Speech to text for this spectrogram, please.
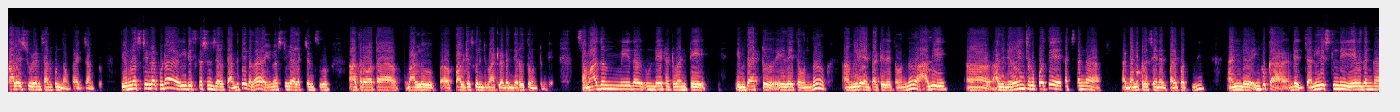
కాలేజ్ స్టూడెంట్స్ అనుకుందాం ఫర్ ఎగ్జాంపుల్ యూనివర్సిటీలో కూడా ఈ డిస్కషన్స్ జరుగుతాయి. అందుకే కదా యూనివర్సిటీలో ఎలక్షన్స్ ఆ తర్వాత వాళ్ళు పాలిటిక్స్ గురించి మాట్లాడడం జరుగుతూ ఉంటుంది. సమాజం మీద ఉండేటటువంటి ఇంపాక్ట్ ఏదైతే ఉందో ఆ మీడియా ఇంపాక్ట్ ఏదైతే ఉందో అది ఆ అది నిర్వహించకపోతే ఖచ్చితంగా డెమోక్రసీ అనేది పడిపోతుంది. అండ్ ఇంకొక అంటే జర్నలిస్టుల్ని ఏ విధంగా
